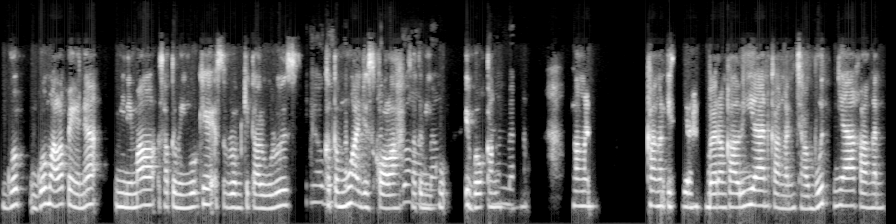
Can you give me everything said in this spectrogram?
gue gue malah pengennya minimal satu minggu kayak sebelum kita lulus gue ketemu aja sekolah gue satu kangen minggu. Ih gue kangen kangen kangen kangen istirahat bareng kalian, kangen cabutnya, kangen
